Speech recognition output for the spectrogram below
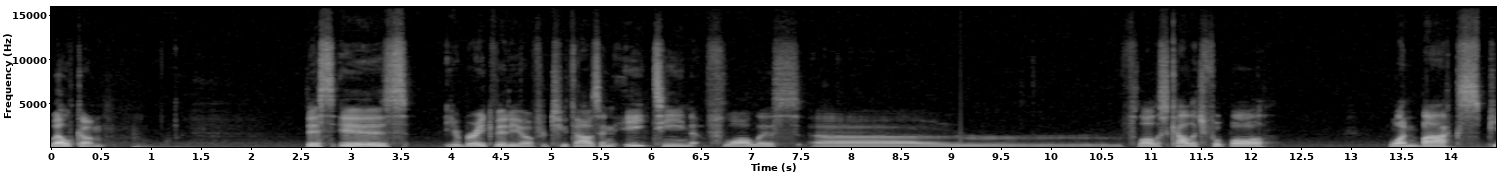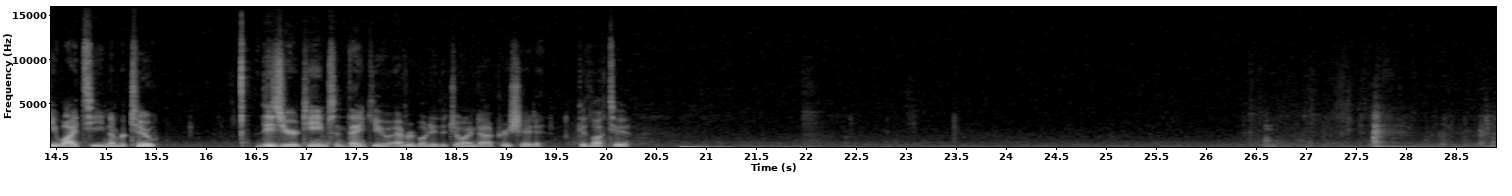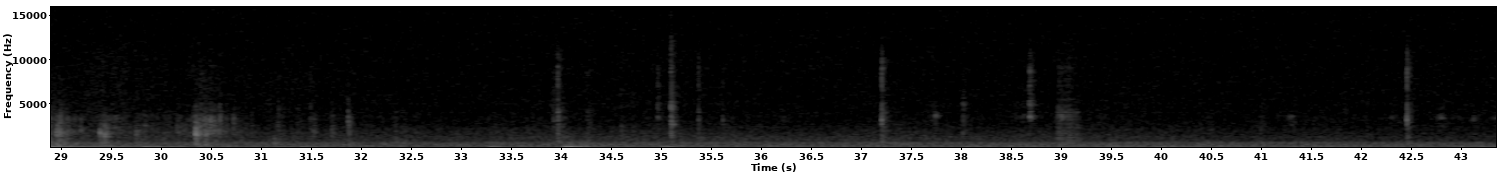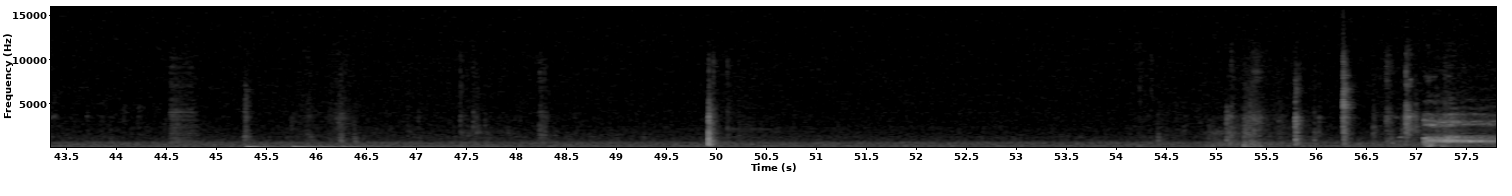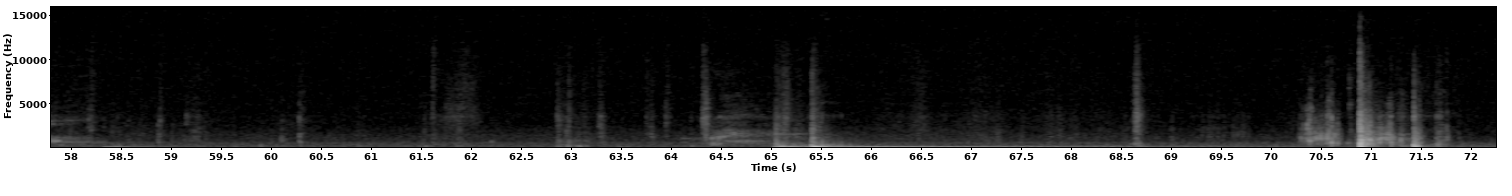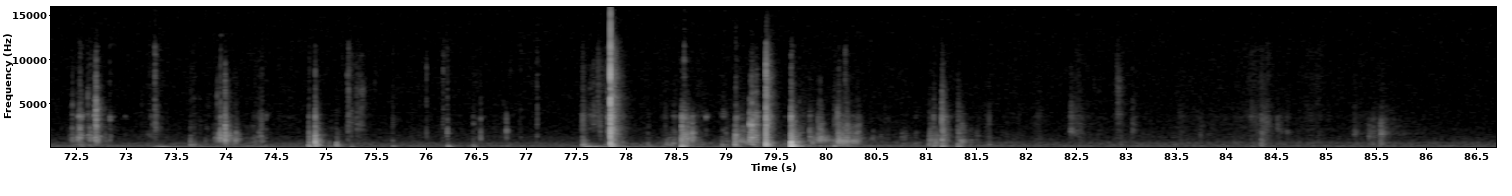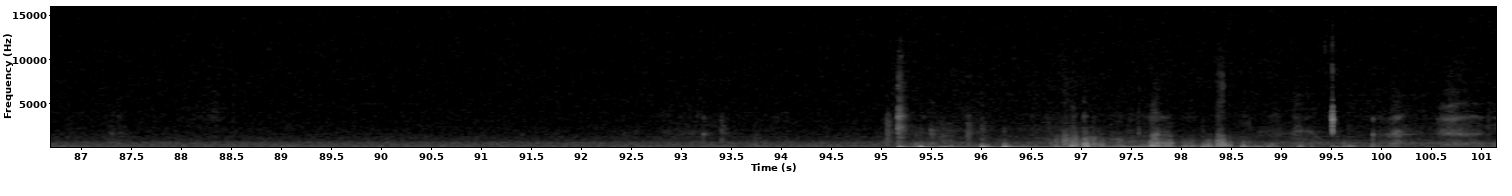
welcome. This is your break video for 2018 flawless uh, flawless college football one box PYT number two. These are your teams, and thank you everybody that joined. I appreciate it. Good luck to you.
